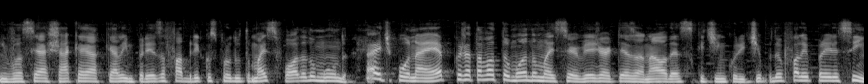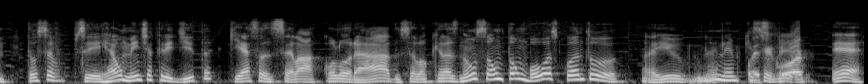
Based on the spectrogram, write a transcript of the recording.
em você achar que aquela empresa fabrica os produtos mais foda do mundo. Aí, tipo, na época eu já tava tomando uma cerveja artesanal dessas que tinha em Curitiba, daí eu falei pra ele assim: então você realmente acredita que essas, sei lá, Colorado, sei lá o que, elas não são tão boas quanto. Aí eu nem lembro que cerveja. É,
